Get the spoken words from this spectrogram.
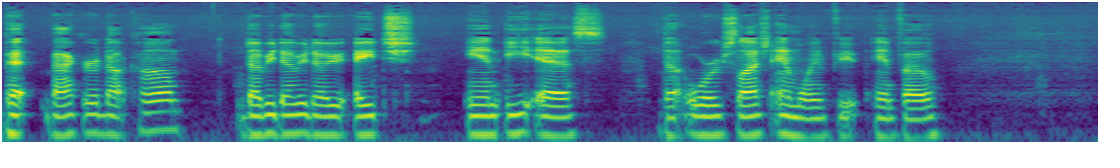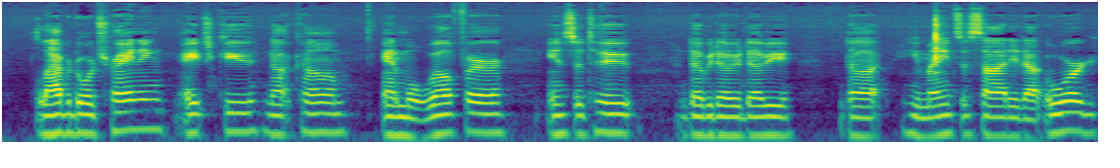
betbacker.com, www.hnes.org slash animal info, Labrador Training labradortraininghq.com, animal welfare institute, www.humanesociety.org,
